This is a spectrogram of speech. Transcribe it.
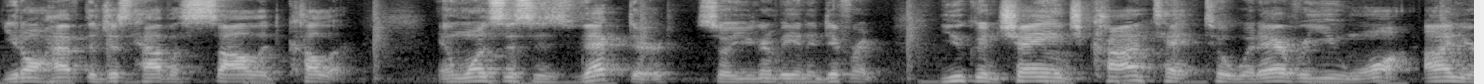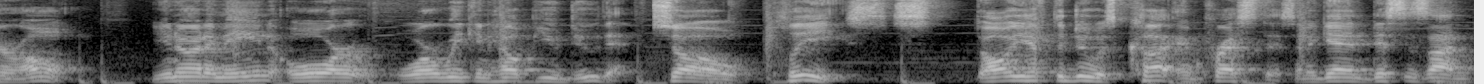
You don't have to just have a solid color. And once this is vectored, so you're gonna be in a different, you can change content to whatever you want on your own. You know what I mean? Or or we can help you do that. So please, all you have to do is cut and press this. And again, this is on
